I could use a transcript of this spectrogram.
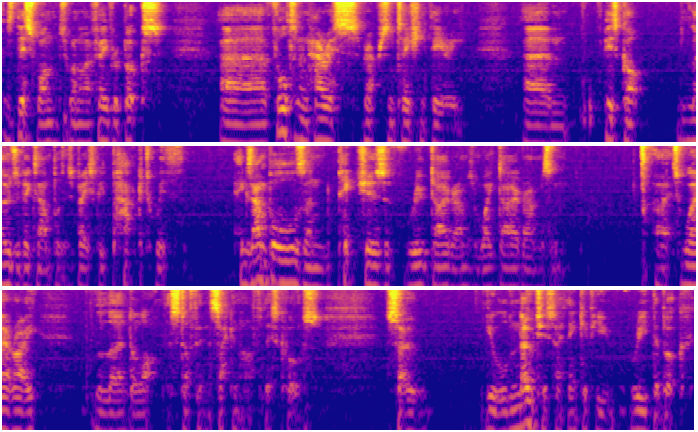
is this one. It's one of my favourite books. Uh, Fulton and Harris Representation Theory. Um, it's got loads of examples. It's basically packed with examples and pictures of root diagrams and weight diagrams, and uh, it's where I learned a lot of the stuff in the second half of this course. So you will notice, I think, if you read the book,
